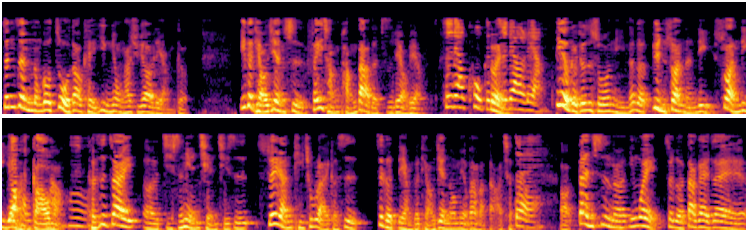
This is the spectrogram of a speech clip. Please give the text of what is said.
真正能够做到可以应用，它需要两个，一个条件是非常庞大的资料量。资料库跟资料量。第二个就是说，你那个运算能力、算力要很高嘛。嗯。可是在，在呃几十年前，其实虽然提出来，可是这个两个条件都没有办法达成。对。哦，但是呢，因为这个大概在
